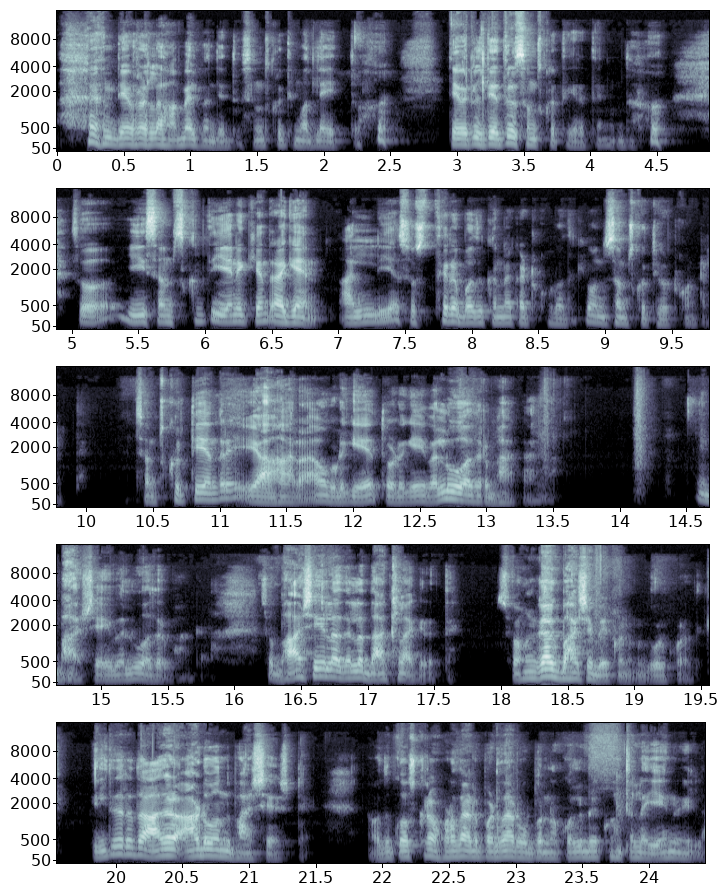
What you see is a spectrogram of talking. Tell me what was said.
ದೇವರೆಲ್ಲ ಆಮೇಲೆ ಬಂದಿದ್ದು. ಸಂಸ್ಕೃತಿ ಮೊದಲೇ ಇತ್ತು. ದೇವರಿಲ್ದಿದ್ರು ಸಂಸ್ಕೃತಿ ಇರುತ್ತೆ ನಮ್ಮದು ಸೊ ಈ ಸಂಸ್ಕೃತಿ ಏನಕ್ಕೆ ಅಂದರೆ ಅಗೇನ್, ಅಲ್ಲಿಯ ಸುಸ್ಥಿರ ಬದುಕನ್ನು ಕಟ್ಕೊಡೋದಕ್ಕೆ ಒಂದು ಸಂಸ್ಕೃತಿ ಉಟ್ಕೊಂಡಿರುತ್ತೆ ಸಂಸ್ಕೃತಿ ಅಂದರೆ ಈ ಆಹಾರ, ಉಡುಗೆ, ತೊಡುಗೆ ಇವೆಲ್ಲವೂ ಅದರ ಭಾಗ ಅಲ್ಲ. ಭಾಷೆ ಇವೆಲ್ಲವೂ ಅದರ ಭಾಗ. ಸೊ ಭಾಷೆಯಲ್ಲಿ ಅದೆಲ್ಲ ದಾಖಲಾಗಿರುತ್ತೆ. ಸೊ ಹಂಗಾಗಿ ಭಾಷೆ ಬೇಕು ನಮ್ಗೆ ಉಳ್ಕೊಳ್ಳೋದಕ್ಕೆ. ಇಲ್ದಿರೋದು ಆದ ಆಡೋ ಒಂದು ಭಾಷೆ ಅಷ್ಟೇ. ಅದಕ್ಕೋಸ್ಕರ ಹೊಡೆದಾಡ ಬಡ್ದಾಡಿ ಒಬ್ಬರನ್ನ ಕೊಲ್ಲಬೇಕು ಅಂತೆಲ್ಲ ಏನೂ ಇಲ್ಲ.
